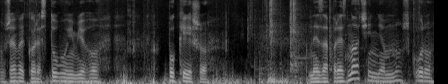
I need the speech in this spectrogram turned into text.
Вже використовуємо його поки що не за призначенням, ну скоро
